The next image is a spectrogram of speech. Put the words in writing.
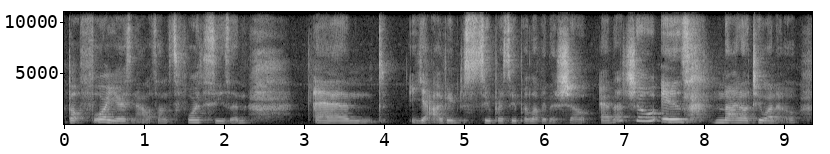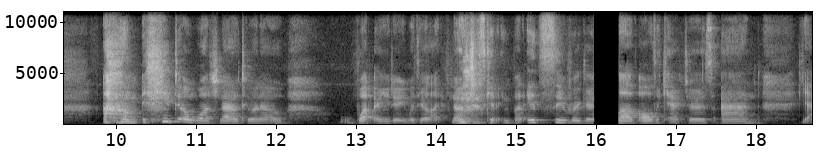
about four years now. It's on its fourth season. And yeah, I've been super, super loving this show. And that show is 90210. Um, if you don't watch 90210, what are you doing with your life? No, I'm just kidding, but it's super good. Love all the characters and yeah,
